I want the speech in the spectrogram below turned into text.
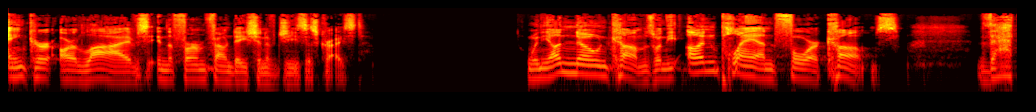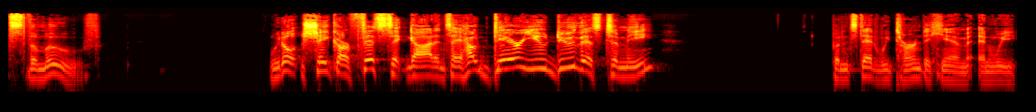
anchor our lives in the firm foundation of Jesus Christ when the unknown comes, when the unplanned for comes, that's the move. We don't shake our fists at God and say, How dare you do this to me? But instead, we turn to Him and we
